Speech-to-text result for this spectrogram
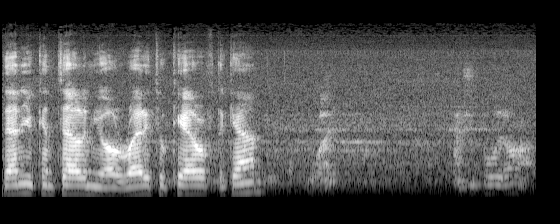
Then you can tell him you already took care of the camp. What? How'd you pull it off?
